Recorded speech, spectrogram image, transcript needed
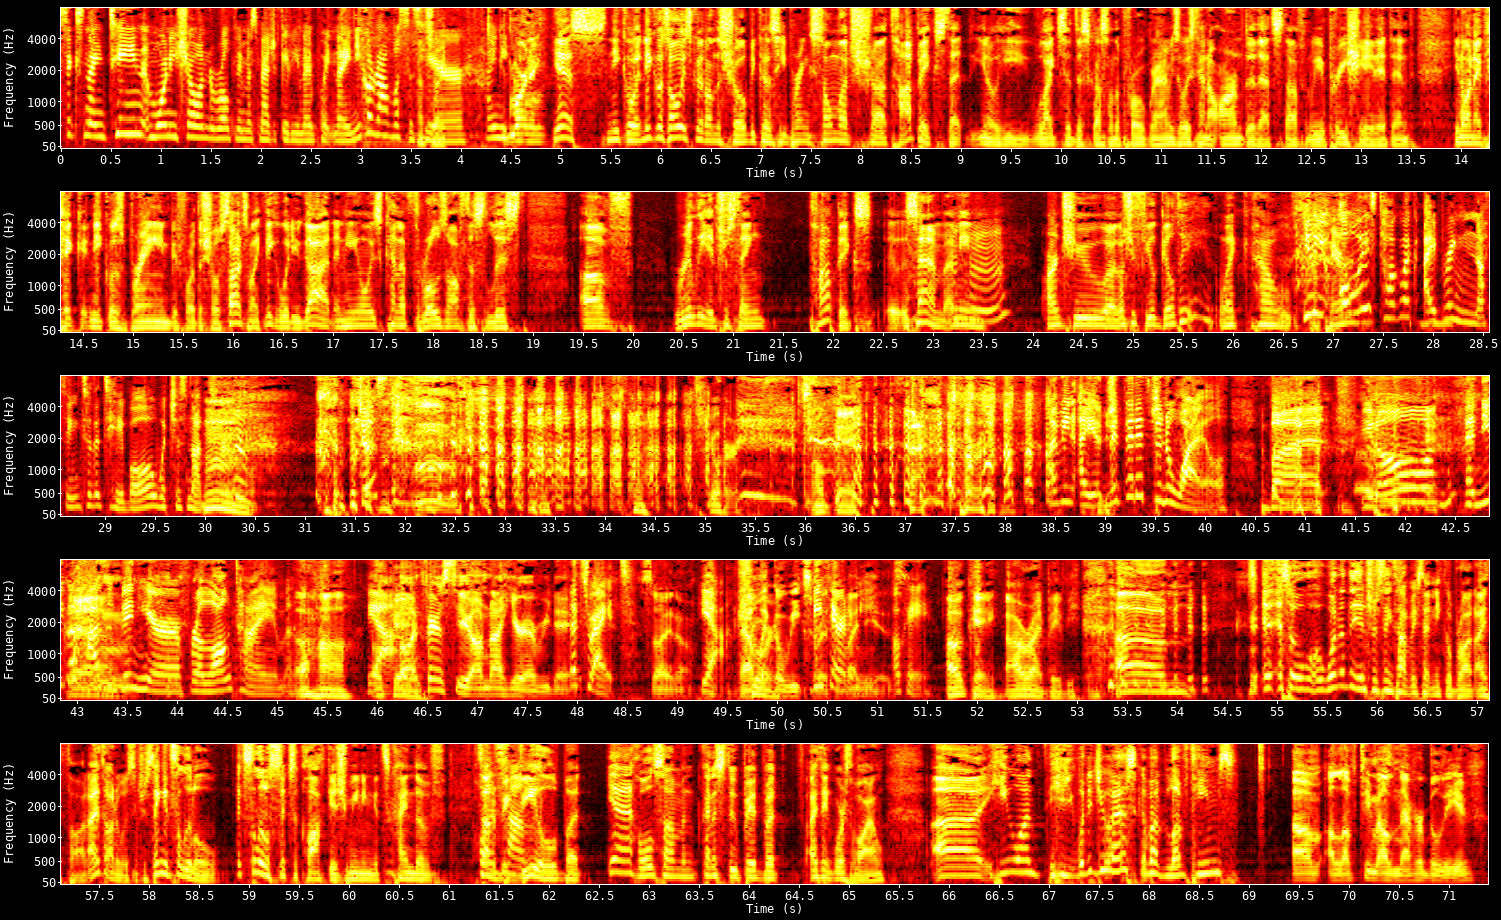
619, morning show on the world famous Magic 89.9. Nico Ramos is That's here. Hi, Nico. Yes, Nico. And Nico's always good on the show because he brings so much uh, topics that, you know, he likes to discuss on the program. He's always kind of armed with that stuff and we appreciate it. And, you know, when I pick Nico's brain before the show starts, I'm like, Nico, what do you got? And he always kind of throws off this list of really interesting topics. Uh, Sam, I mean, Mhm. aren't you, uh, don't you feel guilty? Like how You know, you prepared- always talk like I bring nothing to the table, which is not Mm. true. Just Sure. Okay. I mean, I admit that it's been a while, but you know, and Nico Yeah. hasn't been here for a long time. Uh-huh. Yeah. Oh, in fairness to you, I'm not here every day. That's right. So I know. Yeah. I have like Sure. a week's Be worth fair of to me. Okay. Okay. All right, baby. Um, so, so one of the interesting topics that Nico brought, I thought, I thought it was interesting. It's a little, it's a little six o'clock ish, meaning it's kind of, It's not a big deal, but yeah, wholesome and kind of stupid, but I think worthwhile. Uh, he want he. What did you ask about love teams? Um, a love team I'll never believe.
